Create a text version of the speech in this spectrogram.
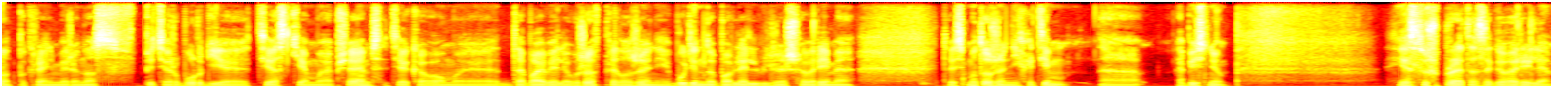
Ну, вот, по крайней мере, у нас в Петербурге те, с кем мы общаемся, те, кого мы добавили уже в приложение и будем добавлять в ближайшее время. То есть мы тоже не хотим... Э, объясню. Если уж про это заговорили.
